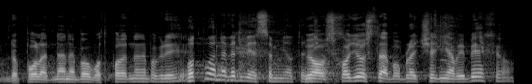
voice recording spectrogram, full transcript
dopoledne nebo odpoledne nebo kdy? Odpoledne ve dvě jsem měl ten Jo, čas. schodil jste v oblečení a vyběh, jo?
